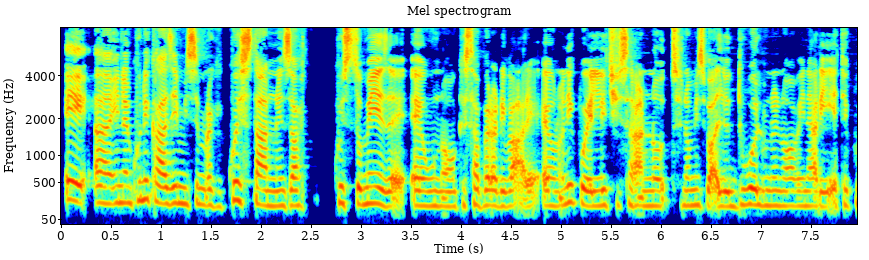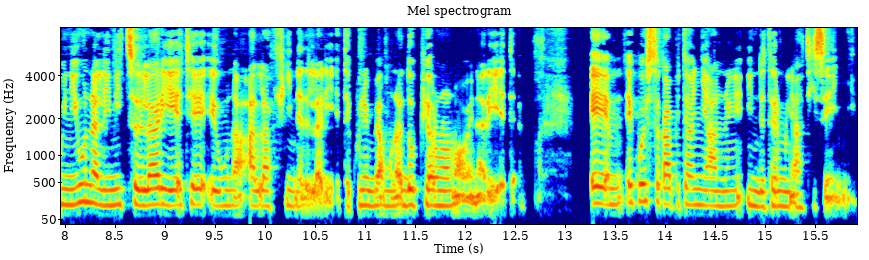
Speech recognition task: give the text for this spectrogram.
E uh, in alcuni casi mi sembra che quest'anno esatto questo mese è uno che sta per arrivare, è uno di quelli, ci saranno, se non mi sbaglio, due lune nuove in Ariete, quindi una all'inizio dell'Ariete e una alla fine dell'Ariete, quindi abbiamo una doppia luna nuova in Ariete. E, e questo capita ogni anno in, in determinati segni.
